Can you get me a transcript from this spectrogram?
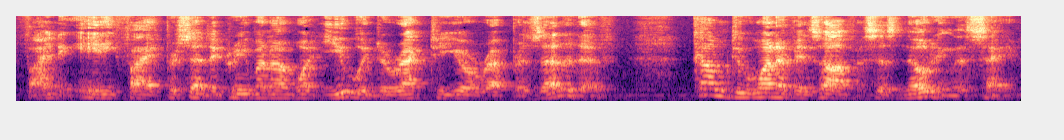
finding 85% agreement on what you would direct to your representative, come to one of his offices noting the same,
